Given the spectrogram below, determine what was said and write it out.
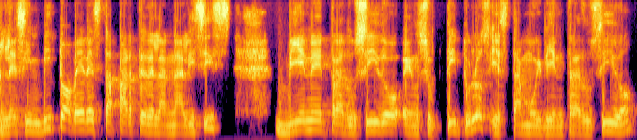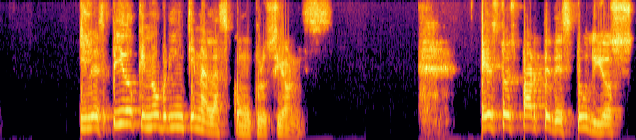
Les invito a ver esta parte del análisis. Viene traducido en subtítulos y está muy bien traducido. Y les pido que no brinquen a las conclusiones. Esto es parte de estudios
